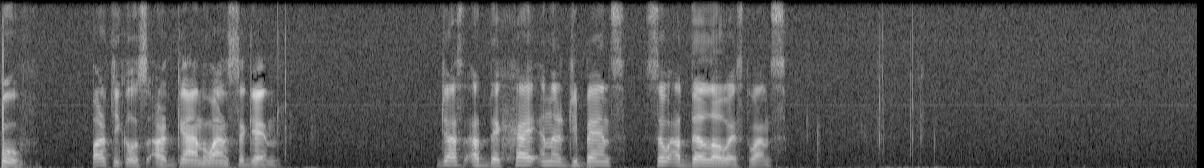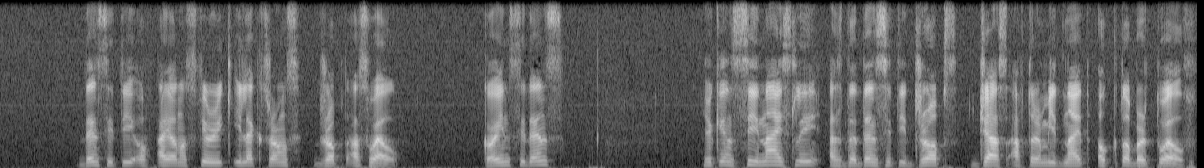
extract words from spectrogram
Poof! Particles are gone once again. Just at the high energy bands, so at the lowest ones. Density of ionospheric electrons dropped as well. Coincidence? You can see nicely as the density drops just after midnight October 12.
